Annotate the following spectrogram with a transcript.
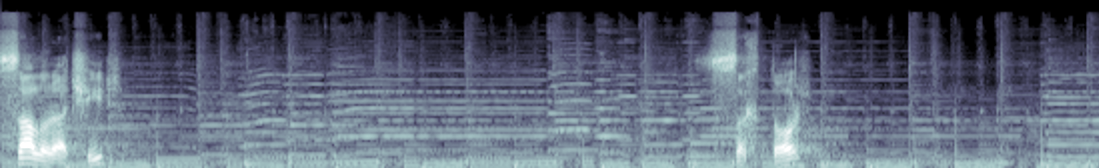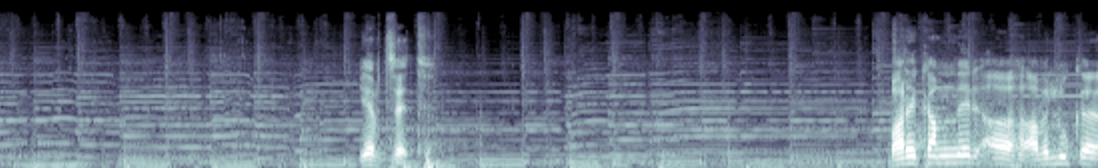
Սալորաչիր սխտոր եւ ձեթ Բարեկամներ ավելուկը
